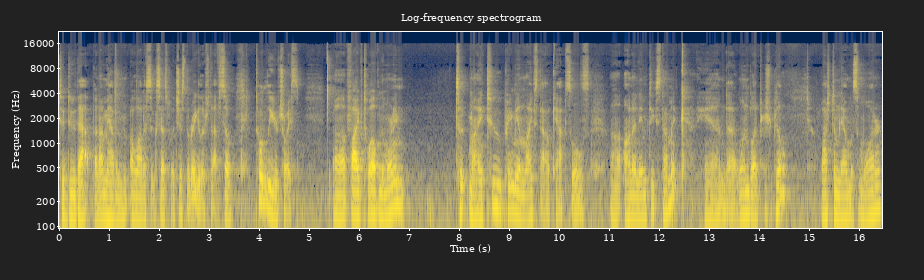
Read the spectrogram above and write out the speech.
to do that. But I'm having a lot of success with just the regular stuff. So, totally your choice. Uh, 512 in the morning, took my two premium lifestyle capsules uh, on an empty stomach and uh, one blood pressure pill, washed them down with some water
